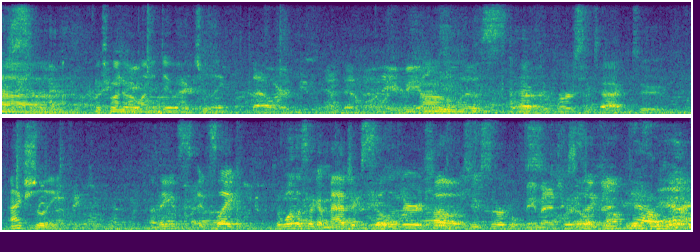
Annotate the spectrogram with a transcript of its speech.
uh, which one do I want to do actually? that would be Um, on have reverse attack too. Actually, I think it's it's like the one that's like a magic cylinder. It shows Oh. two circles. Be magic cylinder. Yeah, okay, there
